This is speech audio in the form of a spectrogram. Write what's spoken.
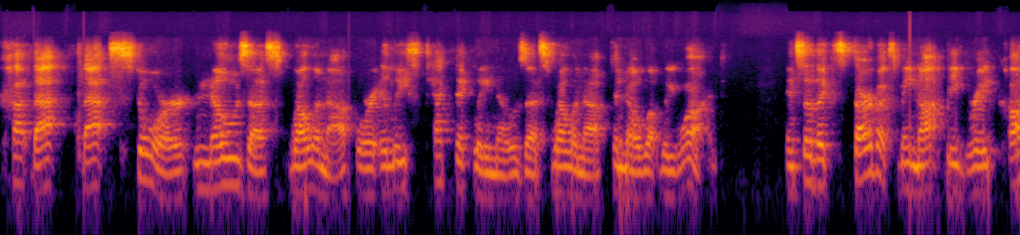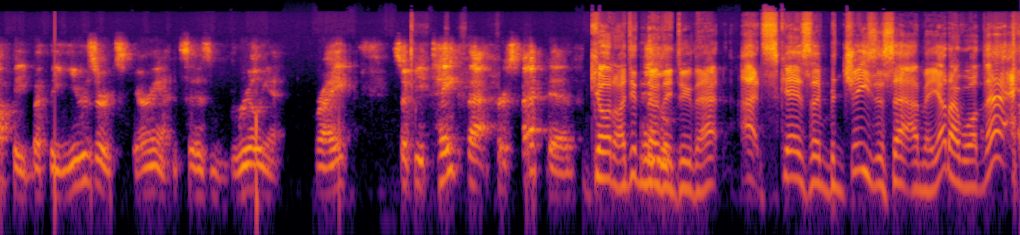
cut that that store knows us well enough, or at least technically knows us well enough to know what we want. And so the Starbucks may not be great coffee, but the user experience is brilliant, right? So if you take that perspective, God, I didn't know they do that. That scares the bejesus out of me. I don't want that.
